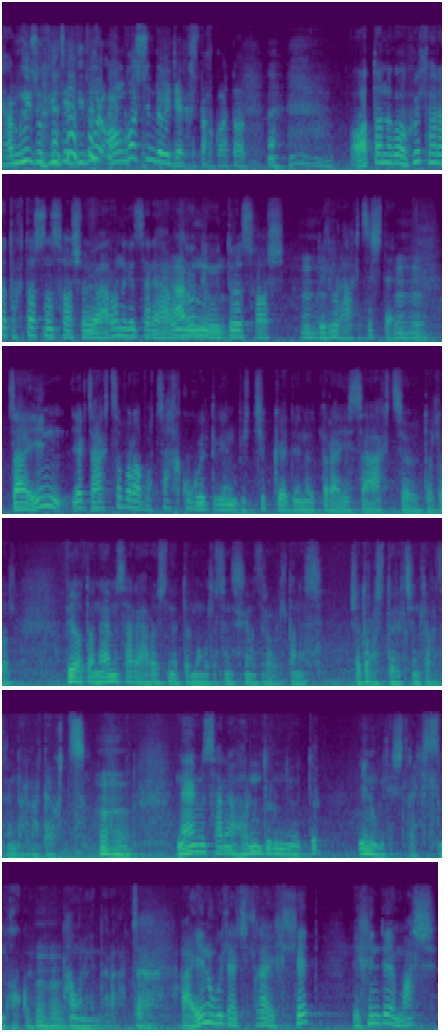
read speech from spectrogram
Хамгийн сүүлд хизээ дэлгүр онгоосон байв гэж ярих хэрэгтэй байхгүй одоо. Одоо нөгөө хөл хорой тогтоосноос хойш уу 11 сарын 11-ний өдрөөс хойш дэлгүр хаагдсан дээ. За энэ яг зарагцсан бороо буцаахгүй гэдэг энэ бичиг гэдэг энэ өдөр аяасан акцийн хувьд бол би одоо 8 сарын 19-ны өдөр Монгол Улсын засгийн газрын уралдаанаас шудраг ус төрөлжин газрын дараагаар тавигдсан. 8 сарын 24-ний өдөр энэ үйл ажиллагаа эхэлсэн бохоггүй 5 хоногийн дараа. За. А энэ үйл ажиллагаа эхлээд эхэндээ маш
